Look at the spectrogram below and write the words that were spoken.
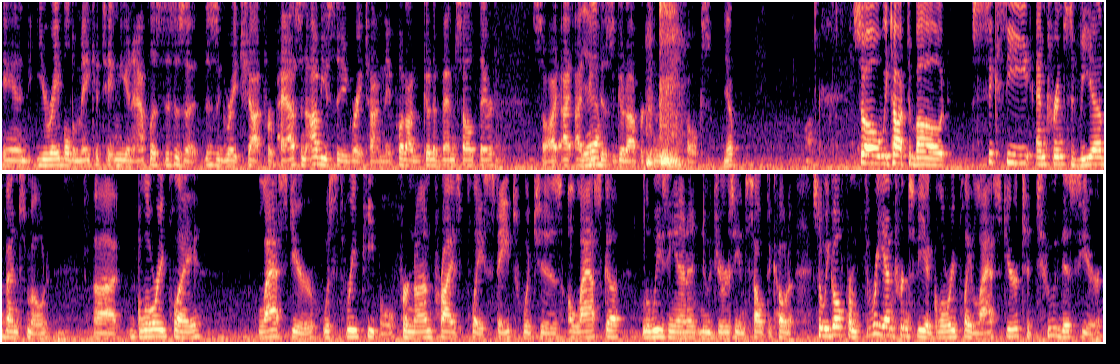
and you're able to make it to Indianapolis, this is a this is a great shot for pass and obviously a great time. They put on good events out there, so I, I, I Yeah. think this is a good opportunity for folks. Yep. So we talked about 60 entrants via events mode. Uh, Glory Play last year was three people for non-prize play states, which is Alaska, Louisiana, New Jersey, and South Dakota. So we go from three entrants via Glory Play last year to two this year,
